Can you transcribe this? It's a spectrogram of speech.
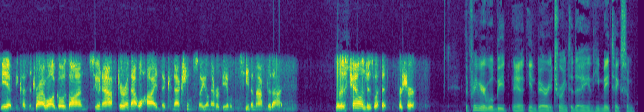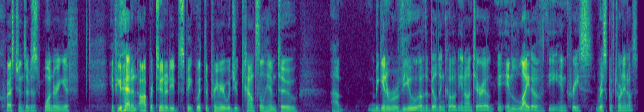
see it because the drywall goes on soon after, and that will hide the connections, so you'll never be able to see them after that. So there's challenges with it for sure. The premier will be uh, in Barrie touring today, and he may take some questions. I'm just wondering if if you had an opportunity to speak with the premier, would you counsel him to uh, begin a review of the building code in Ontario in light of the increased risk of tornadoes?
